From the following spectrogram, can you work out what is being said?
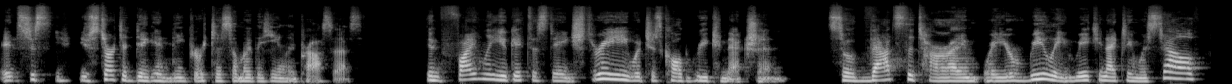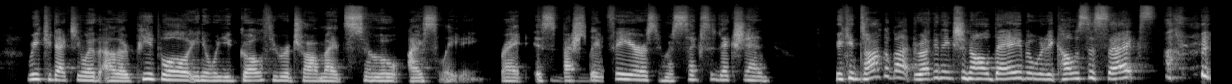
it's just, you start to dig in deeper to some of the healing process. Then finally you get to stage three, which is called reconnection. So that's the time where you're really reconnecting with self, reconnecting with other people. You know, when you go through a trauma, it's so isolating, right? Especially mm-hmm. fears and with sex addiction. We can talk about drug addiction all day, but when it comes to sex, you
